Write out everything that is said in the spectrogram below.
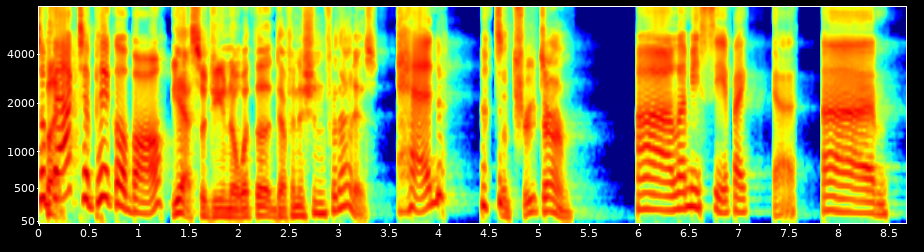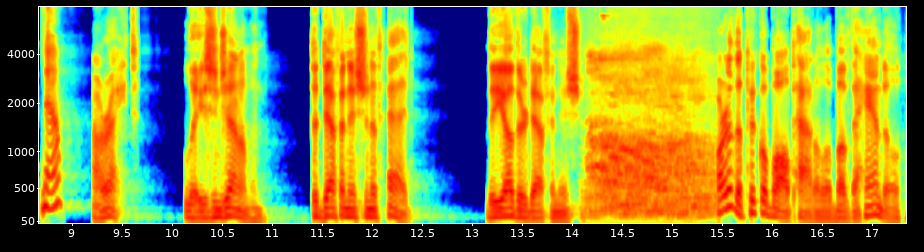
so But- back to pickleball. Yeah. So do you know what the definition for that is? Head. It's a true term. Uh, let me see if I can. Um, no. All right. Ladies and gentlemen, the definition of head, the other definition. Part of the pickleball paddle above the handle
